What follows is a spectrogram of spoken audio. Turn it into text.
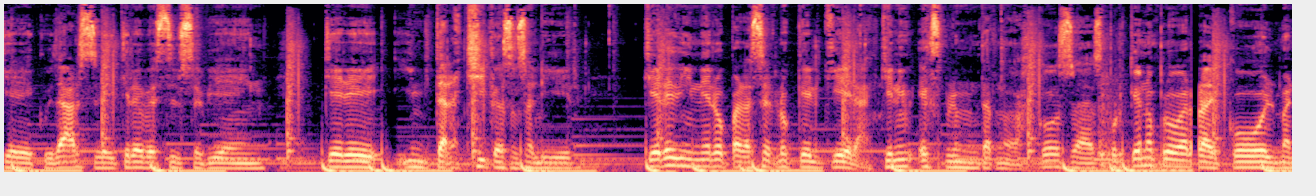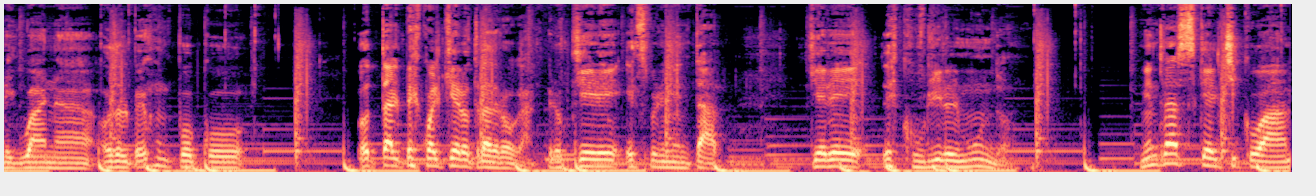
quiere cuidarse, quiere vestirse bien, quiere invitar a chicas a salir, quiere dinero para hacer lo que él quiera, quiere experimentar nuevas cosas, ¿por qué no probar alcohol, marihuana o tal vez un poco o tal vez cualquier otra droga? Pero quiere experimentar, quiere descubrir el mundo. Mientras que el chico A,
